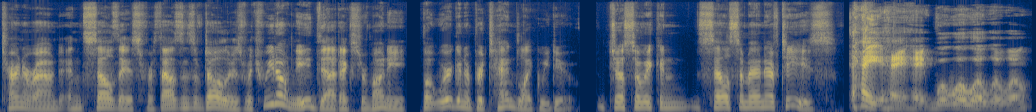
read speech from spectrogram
turn around and sell this for thousands of dollars, which we don't need that extra money, but we're going to pretend like we do, just so we can sell some NFTs. Hey, hey, hey! Whoa, whoa, whoa, whoa, whoa!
